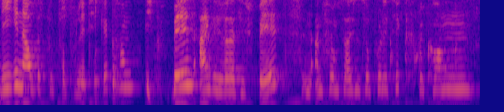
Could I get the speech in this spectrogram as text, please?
wie genau bist du zur Politik gekommen? Ich bin eigentlich relativ spät, in Anführungszeichen, zur Politik gekommen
